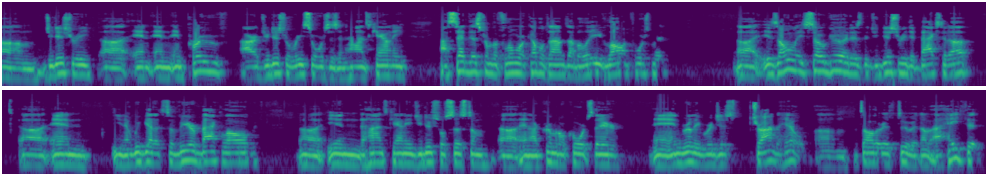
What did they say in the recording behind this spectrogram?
um, judiciary uh, and and improve our judicial resources in Hinds County. I said this from the floor a couple times. I believe law enforcement uh, is only so good as the judiciary that backs it up, uh, and you know we've got a severe backlog uh, in the Hinds County judicial system uh, and our criminal courts there, and really we're just trying to help. Um, that's all there is to it. I, I hate that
